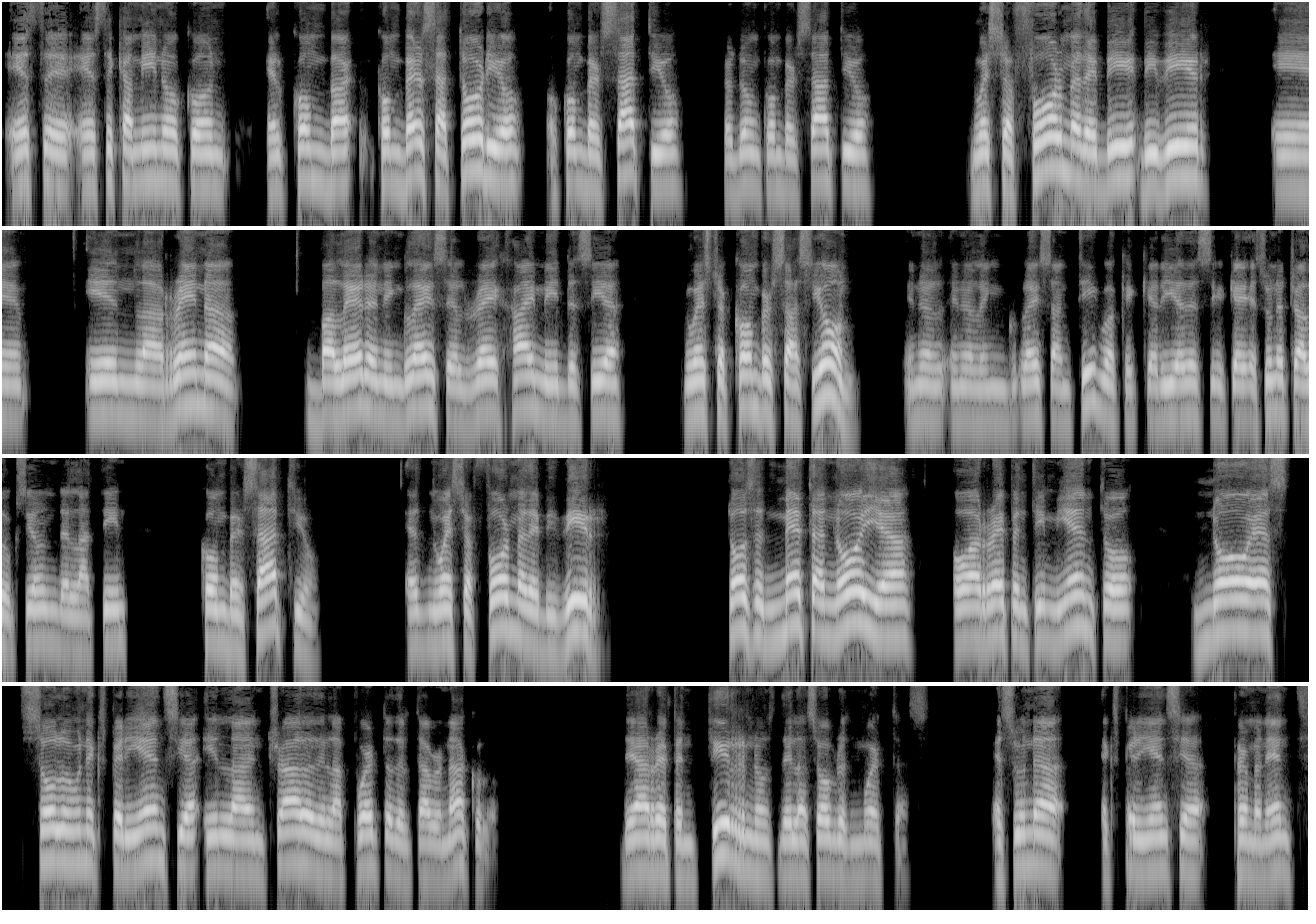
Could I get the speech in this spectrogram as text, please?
este, este camino con el conver- conversatorio o conversatio, perdón, conversatio, nuestra forma de vi- vivir eh, en la reina Valera en inglés, el rey Jaime decía nuestra conversación en el, en el inglés antiguo, que quería decir que es una traducción del latín conversatio, es nuestra forma de vivir. Entonces, metanoia o arrepentimiento no es solo una experiencia en la entrada de la puerta del tabernáculo, de arrepentirnos de las obras muertas. Es una experiencia permanente.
